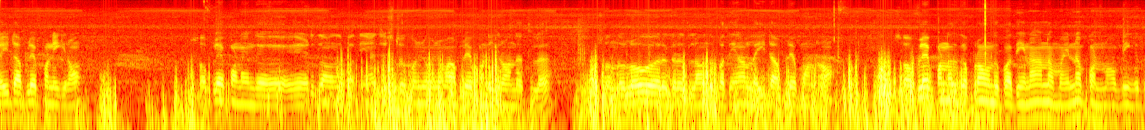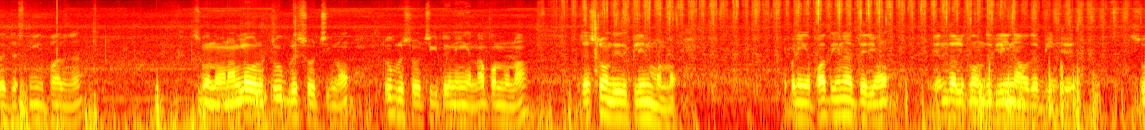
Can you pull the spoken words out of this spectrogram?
லைட் அப்ளை பண்ணிக்கிறோம். ஸோ அப்ளை பண்ண இந்த இடத்துல வந்து பார்த்தீங்கன்னா ஜஸ்ட்டு கொஞ்சம் கொஞ்சமாக அப்ளை பண்ணிக்கிறோம் அந்த இடத்துல. ஸோ அந்த லோகோ இருக்கிறதுல வந்து பார்த்தீங்கன்னா லைட் அப்ளை பண்ணுறோம் ஸோ அப்ளை பண்ணதுக்கப்புறம் வந்து பார்த்தீங்கன்னா நம்ம என்ன பண்ணோம் அப்படிங்கிறத ஜஸ்ட் நீங்கள் பாருங்கள் ஸோ நம்ம நல்ல ஒரு டூ ப்ரஷ் வச்சுக்கணும். டூ ப்ரஷ் வச்சுக்கிட்டு நீங்கள் என்ன பண்ணணும்னா ஜஸ்ட் வந்து இது க்ளீன் பண்ணணும். இப்போ நீங்கள் பார்த்தீங்கன்னா தெரியும் எந்த அளவுக்கு வந்து க்ளீன் ஆகுது அப்படின்ட்டு. ஸோ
